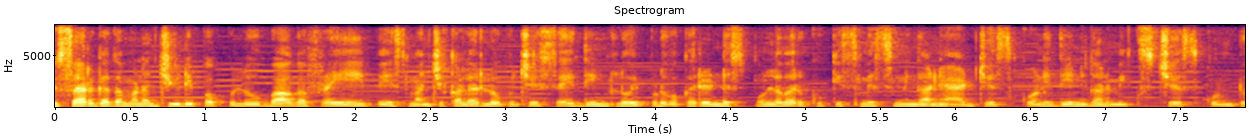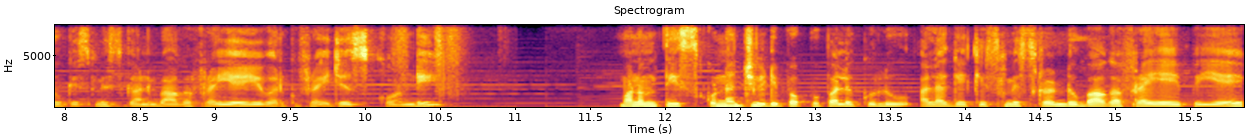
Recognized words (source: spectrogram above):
చూసారు కదా మన జీడిపప్పులు బాగా ఫ్రై అయిపోయి మంచి కలర్లోకి వచ్చేసాయి. దీంట్లో ఇప్పుడు ఒక రెండు స్పూన్ల వరకు కిస్మిస్ని కానీ యాడ్ చేసుకొని దీన్ని కానీ మిక్స్ చేసుకుంటూ కిస్మిస్ కానీ బాగా ఫ్రై అయ్యే వరకు ఫ్రై చేసుకోండి. మనం తీసుకున్న జీడిపప్పు పలుకులు అలాగే కిస్మిస్ రెండు బాగా ఫ్రై అయిపోయాయి.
